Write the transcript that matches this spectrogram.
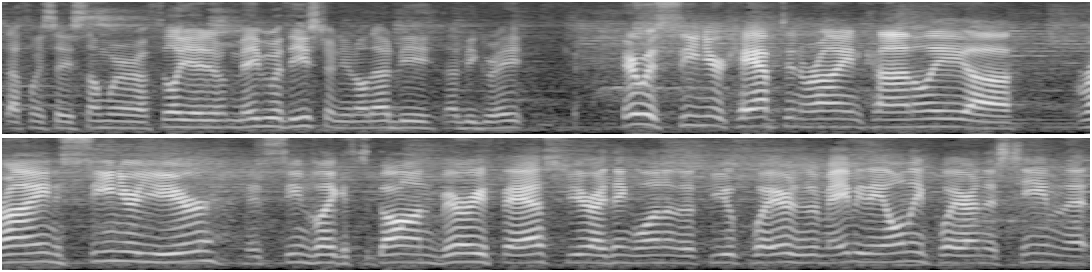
definitely stay somewhere affiliated, maybe with Eastern. You know, that'd be that'd be great. Here was senior captain Ryan Connolly. Ryan, senior year, it seems like it's gone very fast here. I think one of the few players, or maybe the only player on this team that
